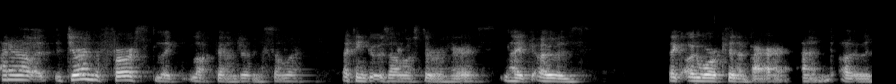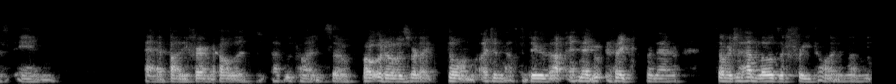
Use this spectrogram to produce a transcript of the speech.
I don't know. During the first like lockdown during the summer, I think it was almost the reverse. Like I was, like I worked in a bar and I was in uh, Ballyfermot College at the time. So both of those were like done. I didn't have to do that, and then like for now, so I just had loads of free time, and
